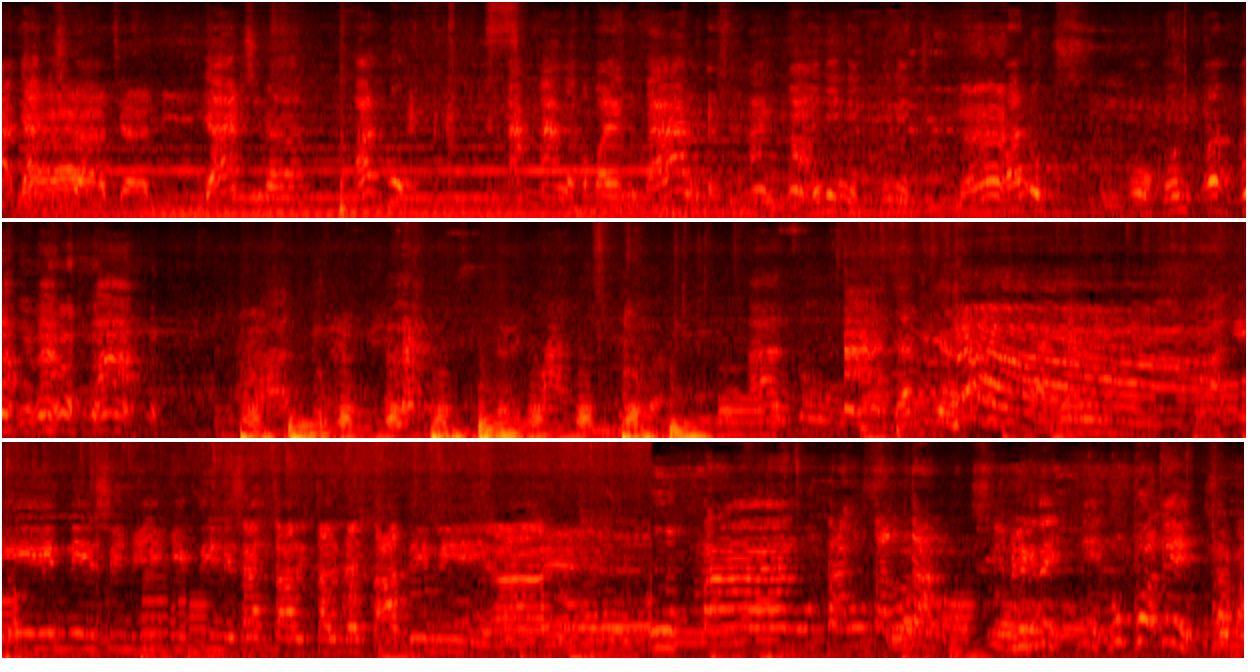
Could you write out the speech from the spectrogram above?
Nah, jadi sudah. Ah, jadi. Jadi sudah. Aduh. Nggak kebayang utang. Nah, ini ini ini. Nah, Aduh. Oh, oh, ah, ah, ah, ah. Aduh. Lah. Dari pagi coba. Aduh. Nah, jadi ya. nah, ini si milik kita ini saya cari-cari dari tadi nih. Aduh, utang, nih. Sama.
